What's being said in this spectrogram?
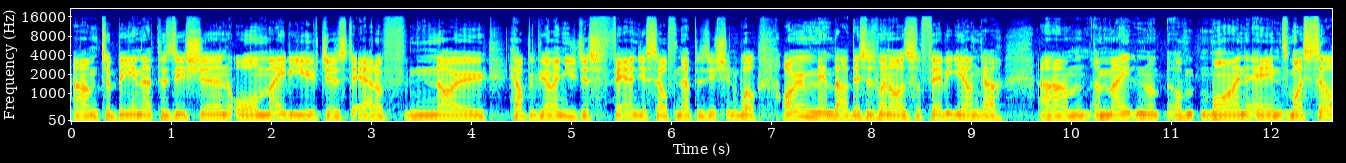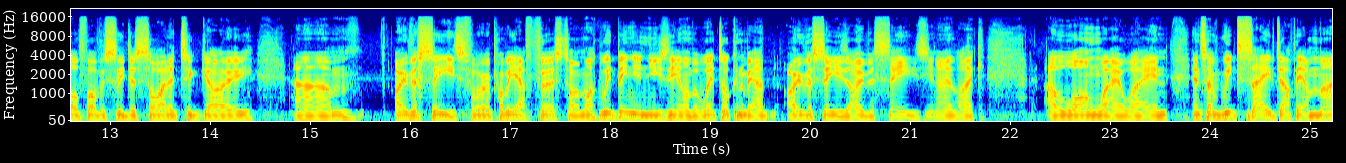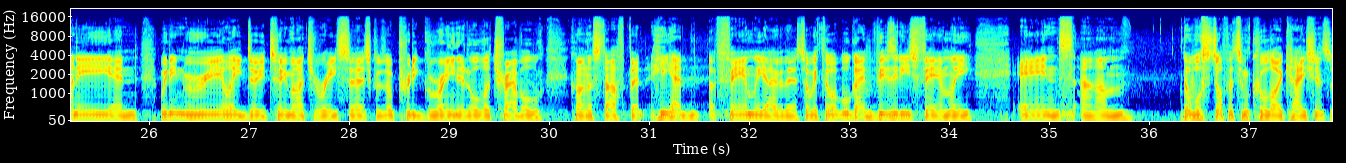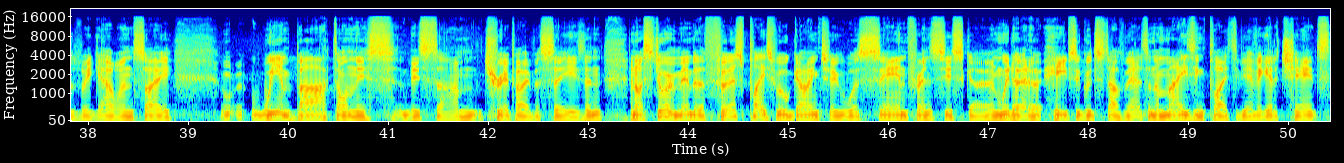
um, to be in that position, or maybe you've just, out of no help of your own, you just found yourself in that position. Well, I remember this is when I was a fair bit younger. Um, a mate of mine and myself obviously decided to go. Um, overseas for probably our first time. Like we'd been in New Zealand, but we're talking about overseas, overseas, you know, like a long way away. And, and so we'd saved up our money and we didn't really do too much research because we were pretty green at all the travel kind of stuff. But he had a family over there. So we thought we'll go visit his family and, um, but we'll stop at some cool locations as we go. And so we embarked on this, this um, trip overseas. And, and I still remember the first place we were going to was San Francisco. And we'd heard heaps of good stuff about it. It's an amazing place if you ever get a chance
